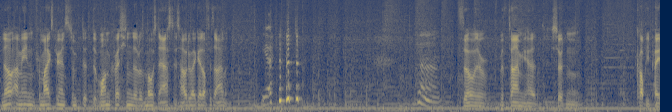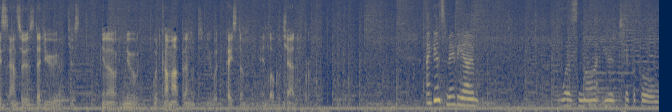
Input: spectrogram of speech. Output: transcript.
You know, I mean, from my experience, the, the, one question that was most asked is, "How do I get off this island?" Yeah. huh. So there, with time, you had certain copy-paste answers that you just, you know, knew would come up and you would paste them in local chat for I guess maybe I was not your typical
